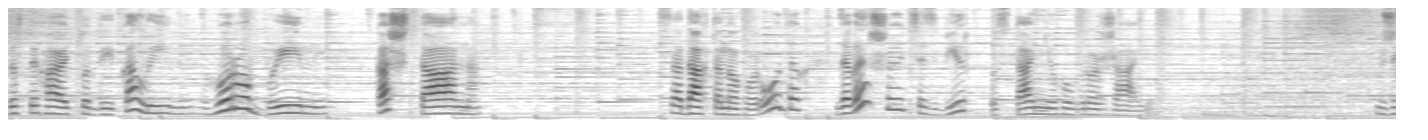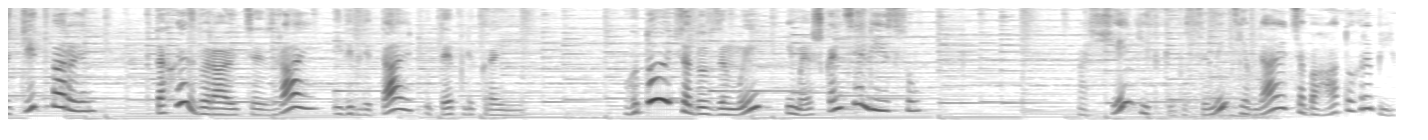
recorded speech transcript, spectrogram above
достигають плоди калини, горобини, каштана. В садах та на городах завершується збір останнього врожаю. В житті тварин птахи збираються із граї і відлітають у теплі краї. Готуються до зими і мешканці лісу. А ще, дітки, восени з'являється багато грибів.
